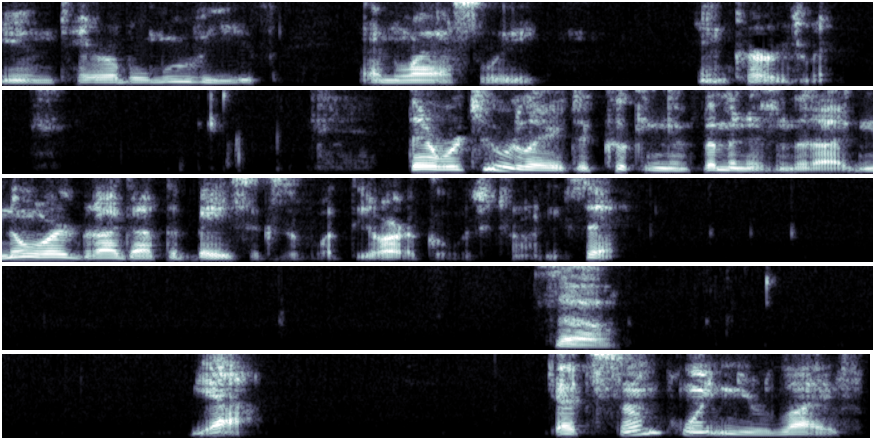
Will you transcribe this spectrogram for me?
in terrible movies, and lastly, encouragement. There were two related to cooking and feminism that I ignored, but I got the basics of what the article was trying to say. So, yeah. At some point in your life,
